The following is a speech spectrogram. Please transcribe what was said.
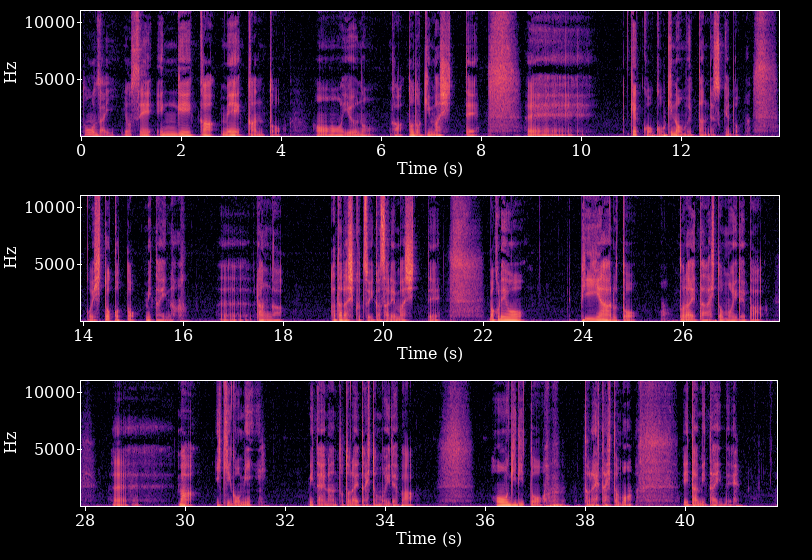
ー、東西寄せ演芸家名館というのが届きまして、えー、結構こう昨日も言ったんですけど、こう一言みたいな、えー、欄が新しく追加されまして、まあ、これを PR と捉えた人もいれば、えー、まあ、意気込みみたいなんと捉えた人もいれば、大喜利と 捉えた人もいたみたいで、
